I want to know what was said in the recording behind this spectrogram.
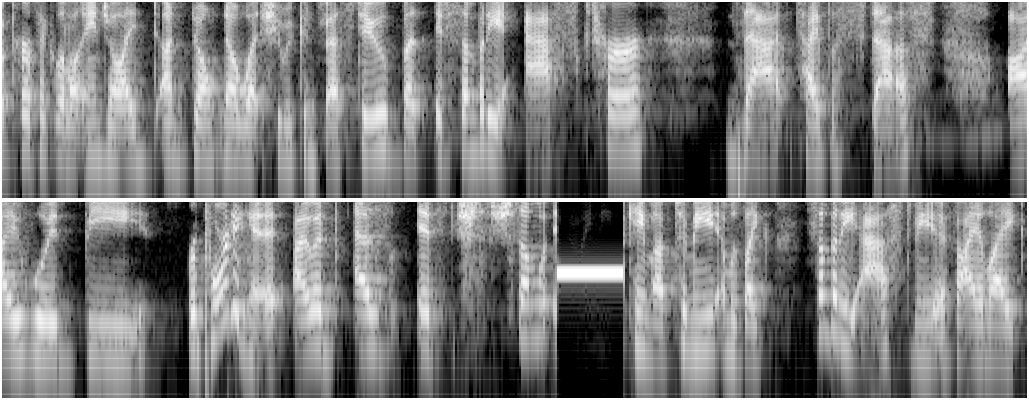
a perfect little angel. I, I don't know what she would confess to, but if somebody asked her that type of stuff, I would be reporting it. I would as if someone came up to me and was like, somebody asked me if I like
